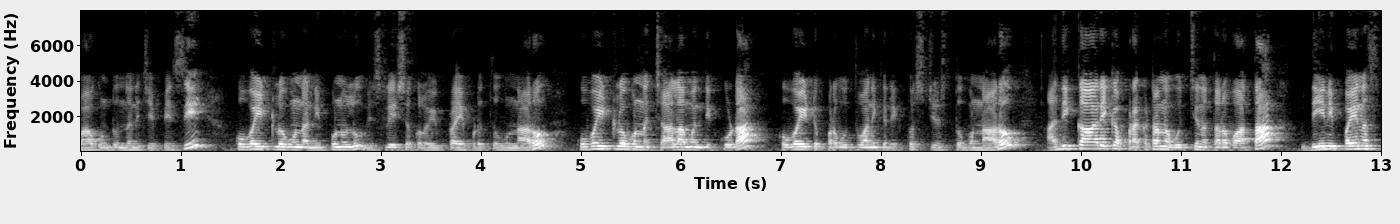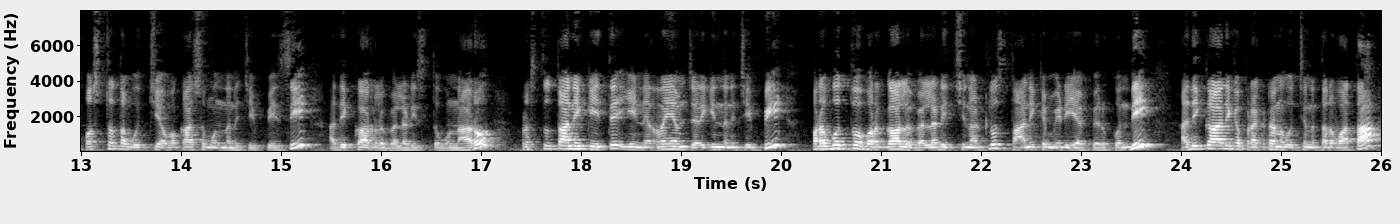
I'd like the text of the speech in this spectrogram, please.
బాగుంటుందని చెప్పేసి కువైట్లో ఉన్న నిపుణులు విశ్లేషకులు అభిప్రాయపడుతూ ఉన్నారు. కువైట్లో ఉన్న చాలా మంది కూడా కువైట్ ప్రభుత్వానికి రిక్వెస్ట్ చేస్తూ ఉన్నారు. అధికారిక ప్రకటన వచ్చిన తర్వాత దీనిపైన స్పష్టత వచ్చే అవకాశం ఉందని చెప్పేసి అధికారులు వెల్లడిస్తూ ఉన్నారు. ప్రస్తుతానికైతే ఈ నిర్ణయం జరిగిందని చెప్పి ప్రభుత్వ వర్గాలు వెల్లడించినట్లు స్థానిక మీడియా పేర్కొంది. అధికారిక ప్రకటన వచ్చిన తర్వాత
